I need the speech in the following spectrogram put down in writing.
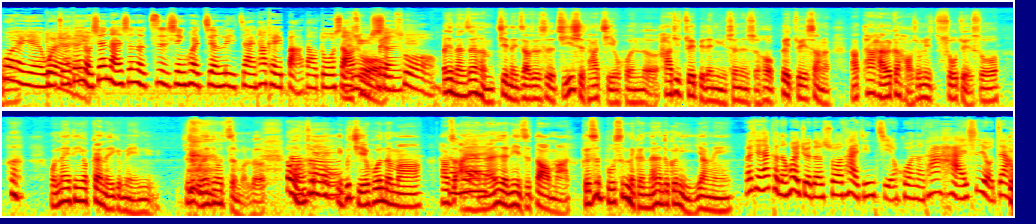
会耶，我觉得有些男生的自信会建立在他可以把到多少女生。没错，而且男生很贱的一招就是，即使他结婚了，他去追别的女生的时候被追上了，然后他还会跟好兄弟说嘴说：“哼，我那一天又干了一个美女，就是我那天又怎么了？” 那我说：“ Okay. 你不结婚了吗？”他说：“哎呀，男人你也知道嘛，可是不是每个男人都跟你一样呢。”而且他可能会觉得说，他已经结婚了，他还是有这样子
